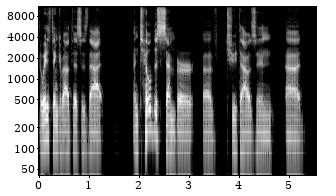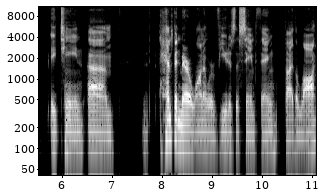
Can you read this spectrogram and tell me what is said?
the way to think about this is that until december of 2018 um, hemp and marijuana were viewed as the same thing by the law,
